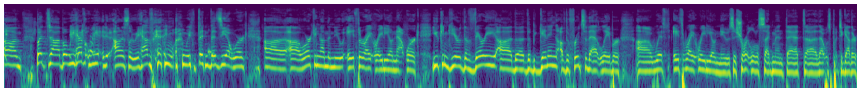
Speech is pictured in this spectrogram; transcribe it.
um, but uh, but we have we honestly we have been we've been busy at work uh, uh, working on the new Aetheryte Radio Network. You can hear the very uh, the the beginning of the fruits of that labor uh, with Aetheryte Radio News, a short little segment that uh, that was put together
